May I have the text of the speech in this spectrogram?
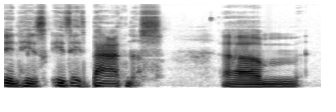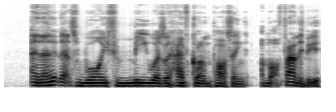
in his his his badness. Um, and I think that's why, for me, was I have gone on passing, I'm not a fan of it.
